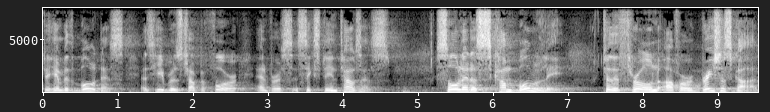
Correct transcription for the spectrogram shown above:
to Him with boldness, as Hebrews chapter 4 and verse 16 tells us. So let us come boldly to the throne of our gracious God.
